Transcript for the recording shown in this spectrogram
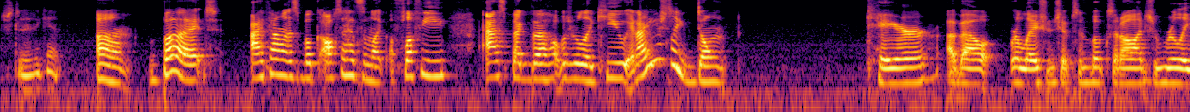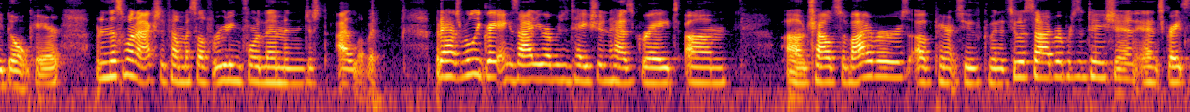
just did it again. Um, but I found this book also had some like a fluffy aspect that I thought was really cute. And I usually don't care about relationships and books at all. I just really don't care. But in this one, I actually found myself rooting for them and just, I love it. But it has really great anxiety representation, has great um, um, child survivors of parents who've committed suicide representation, and it's great.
